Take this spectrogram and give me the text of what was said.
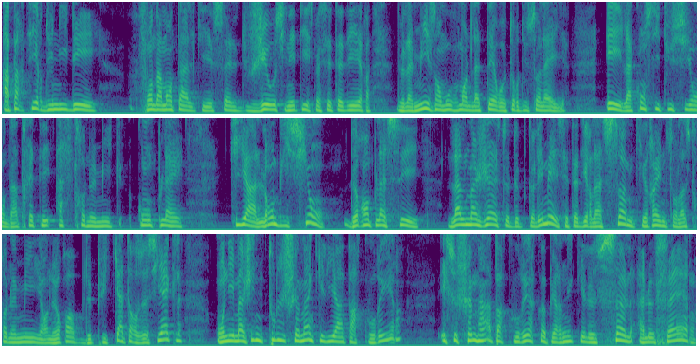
à partir d'une idée fondamentale qui est celle du géocinétisme, c'est-à-dire de la mise en mouvement de la Terre autour du Soleil, et la constitution d'un traité astronomique complet qui a l'ambition de remplacer l'almageste de Ptolémée, c'est-à-dire la somme qui règne sur l'astronomie en Europe depuis 14 siècles, on imagine tout le chemin qu'il y a à parcourir. Et ce chemin à parcourir, Copernic est le seul à le faire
